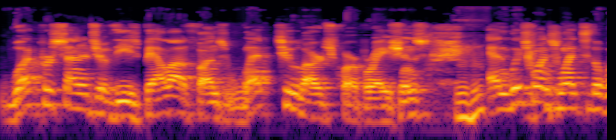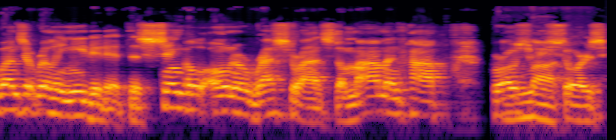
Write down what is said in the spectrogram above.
what percentage of these bailout funds went to large corporations mm-hmm. and which ones went to the ones that really needed it the single owner restaurants, the mom and pop grocery stores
